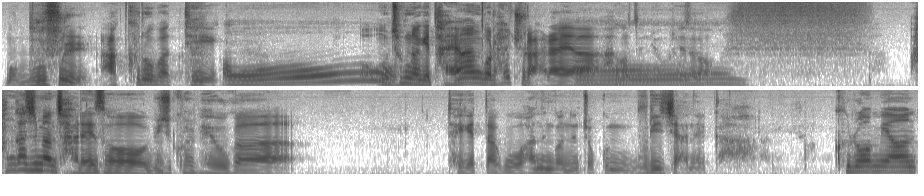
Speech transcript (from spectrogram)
뭐 무술, 아크로바틱 오. 엄청나게 다양한 걸 할 줄 알아야 하거든요. 그래서 한 가지만 잘해서 뮤지컬 배우가 되겠다고 하는 거는 조금 무리지 않을까. 그러면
